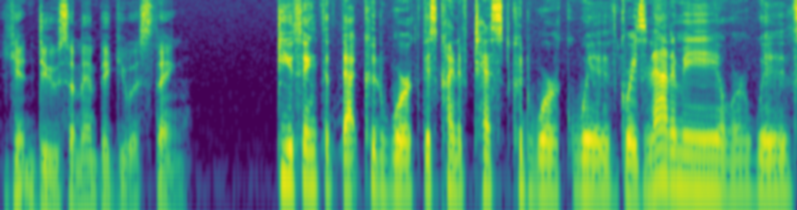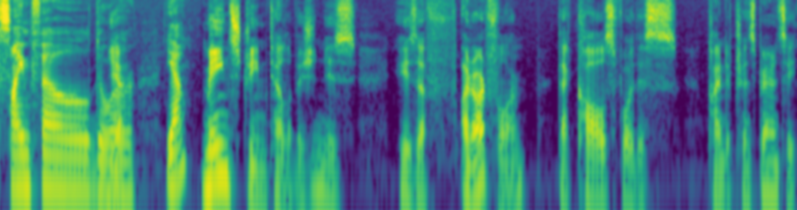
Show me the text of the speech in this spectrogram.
you can't do some ambiguous thing. Do you think that that could work? This kind of test could work with Grey's Anatomy or with Seinfeld or yeah? yeah? Mainstream television is is a, an art form that calls for this kind of transparency.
